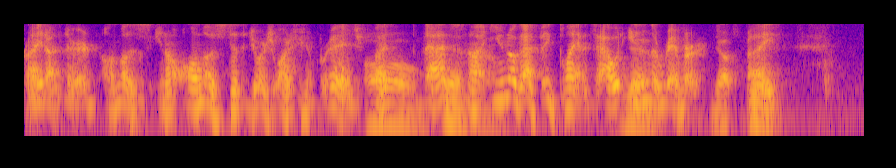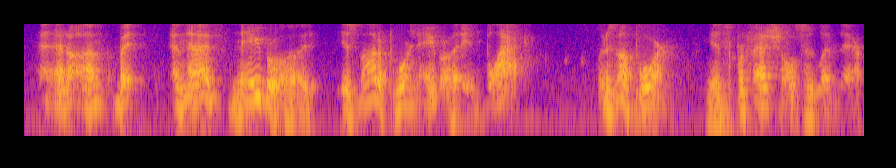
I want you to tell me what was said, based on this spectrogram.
Right under almost, you know, almost to the George Washington Bridge. Oh, but that's yeah. not. You know that big plant? It's out Yeah. in the river, Yep. right? And um, but and that neighborhood is not a poor neighborhood. It's black, but it's not poor. It's professionals who live there.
